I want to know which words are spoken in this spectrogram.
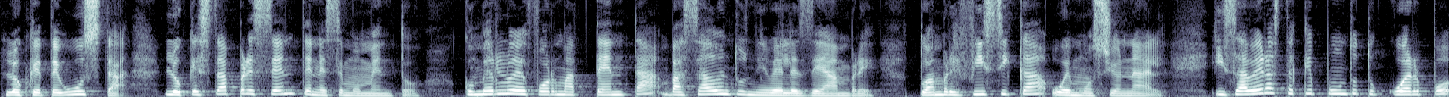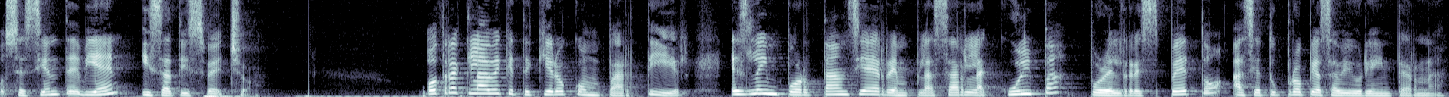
lo que te gusta, lo que está presente en ese momento. Comerlo de forma atenta basado en tus niveles de hambre, tu hambre física o emocional, y saber hasta qué punto tu cuerpo se siente bien y satisfecho. Otra clave que te quiero compartir es la importancia de reemplazar la culpa por el respeto hacia tu propia sabiduría interna.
